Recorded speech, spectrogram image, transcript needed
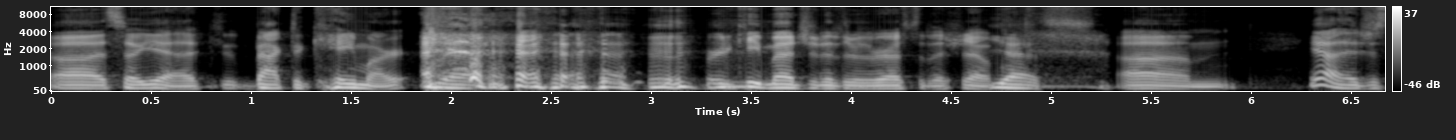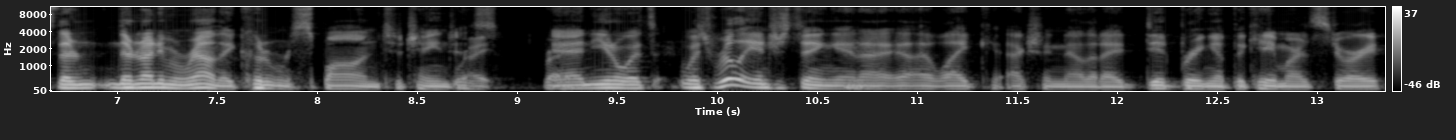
uh, so yeah, back to Kmart. we're gonna keep mentioning it through the rest of the show. Yes. Um, yeah, it's just they're they're not even around. They couldn't respond to changes. Right, right. And you know what's what's really interesting, and I, I like actually now that I did bring up the Kmart story.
